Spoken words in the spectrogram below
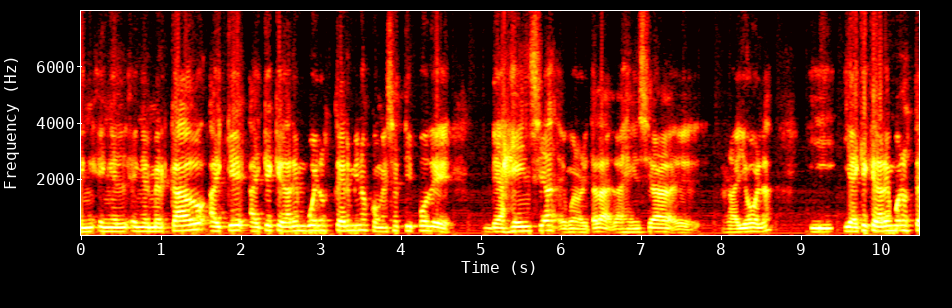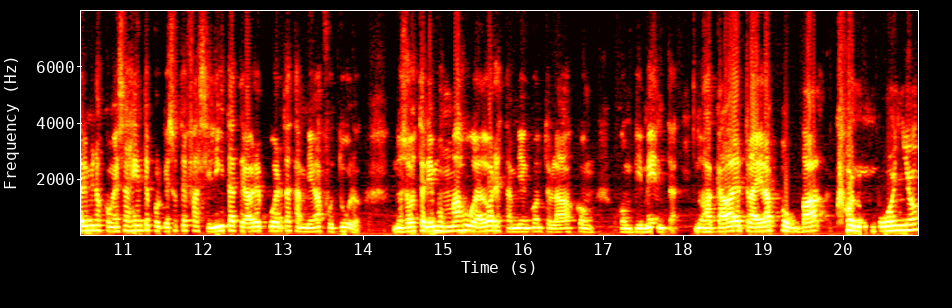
en, el, mercado hay que, hay que quedar en buenos términos con ese tipo de, de agencias, eh, bueno, ahorita la, agencia eh, Rayola, y, hay que quedar en buenos términos con esa gente porque eso te facilita, te abre puertas también a futuro. Nosotros tenemos más jugadores también controlados con, con Pimenta. Nos acaba de traer a Pogba con un moño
